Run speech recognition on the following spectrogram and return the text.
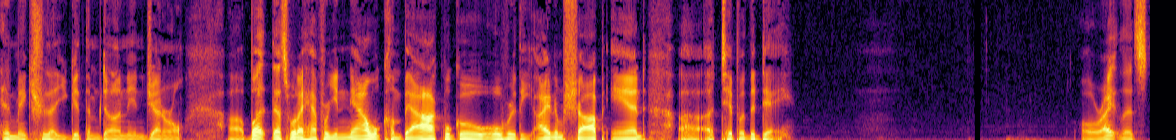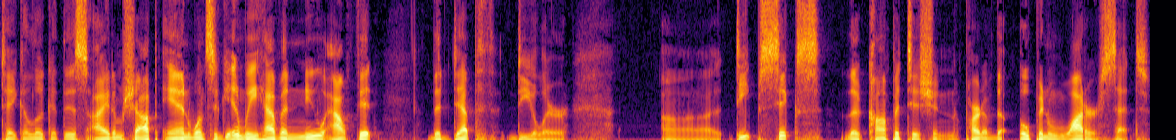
and make sure that you get them done in general. Uh, but that's what I have for you now. We'll come back. We'll go over the item shop and uh, a tip of the day. All right, let's take a look at this item shop. And once again, we have a new outfit the Depth Dealer. Uh, Deep Six, the competition, part of the open water set.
